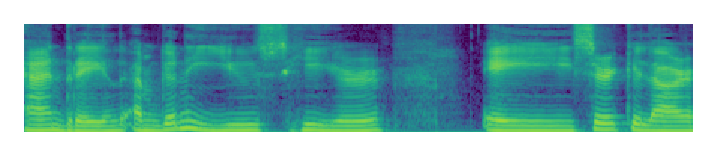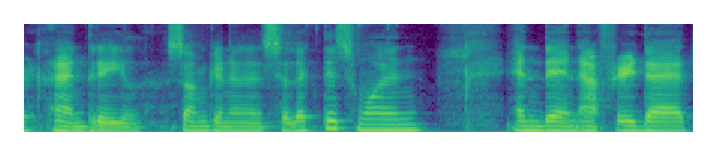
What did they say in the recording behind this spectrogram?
handrail I'm gonna use here a circular handrail. So I'm gonna select this one. And then after that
